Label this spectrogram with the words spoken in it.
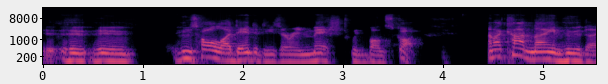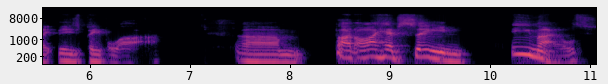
who who whose whole identities are enmeshed with Bon Scott, and I can't name who they, these people are, um, but I have seen emails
